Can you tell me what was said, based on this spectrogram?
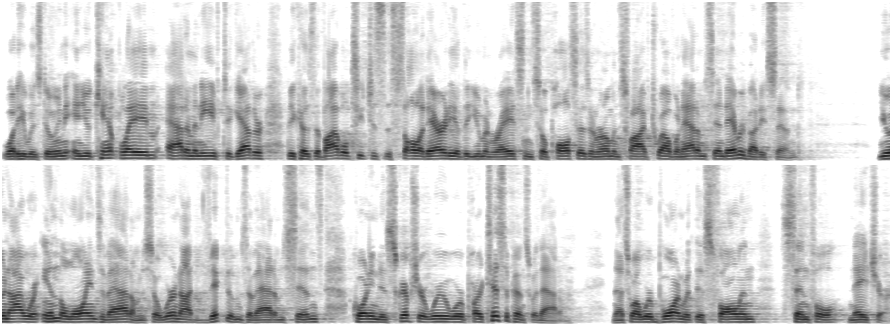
what he was doing, and you can't blame Adam and Eve together because the Bible teaches the solidarity of the human race. And so Paul says in Romans 5:12, when Adam sinned, everybody sinned. You and I were in the loins of Adam, so we're not victims of Adam's sins. According to Scripture, we were participants with Adam. And that's why we're born with this fallen sinful nature.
